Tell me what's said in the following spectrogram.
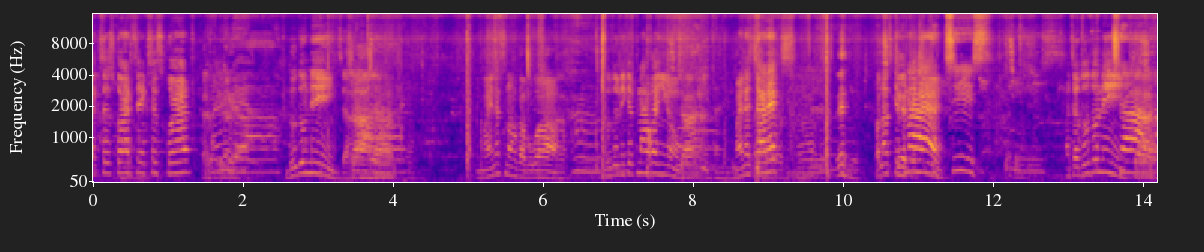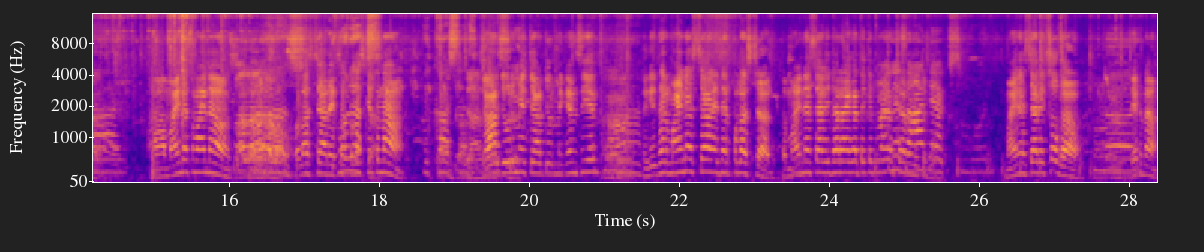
एक्स स्क्वायर से एक्स स्क्वायर दो दो नहीं माइनस ना होगा बुआ। दो दूनी कितना होगा यूँ? माइनस चार एक्स प्लस कितना है? पच्चीस। अच्छा दो दो नहीं माइनस माइनस। प्लस चार एक्स प्लस कितना? चार जोड़ में चार जोड़ में कैंसिल लेकिन इधर माइनस चार इधर प्लस चार। तो माइनस चार इधर आएगा तो कितना चार माइनस चार एक्स होगा। देखना।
